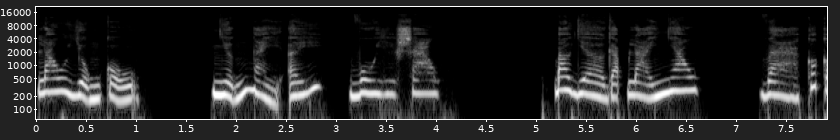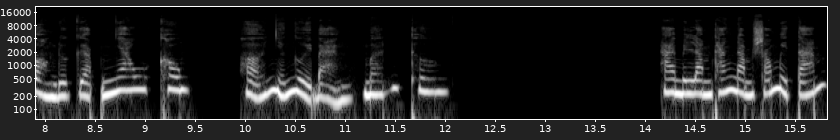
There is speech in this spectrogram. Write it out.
lau dụng cụ. Những ngày ấy vui sao? Bao giờ gặp lại nhau? Và có còn được gặp nhau không? Hỡi những người bạn mến thương. 25 tháng 5 68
